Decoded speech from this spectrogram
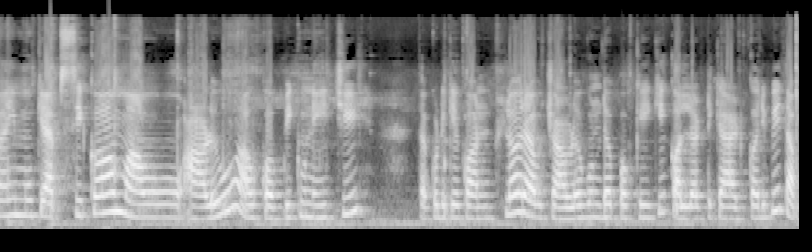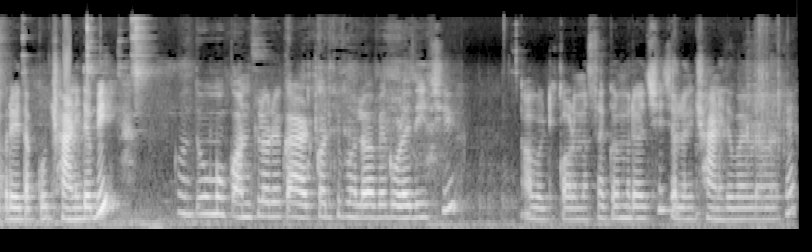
ପାଇଁ ମୁଁ କ୍ୟାପ୍ସିକମ୍ ଆଉ ଆଳୁ ଆଉ କୋବିକୁ ନେଇଛି ତାକୁ ଟିକେ କର୍ଣ୍ଣଫ୍ଲୋର୍ ଆଉ ଚାଉଳ ଗୁଣ୍ଡ ପକେଇକି କଲର୍ ଟିକେ ଆଡ଼୍ କରିବି ତାପରେ ତାକୁ ଛାଣିଦେବି ଦେଖନ୍ତୁ ମୁଁ କର୍ଣ୍ଣଫ୍ଲୋର୍ ଏକ ଆଡ଼୍ କରିକି ଭଲ ଭାବେ ଗୋଳେଇ ଦେଇଛି ଆଉ ଏଠି କଳମ ଶାଗ ଆମର ଅଛି ଚାଲନ୍ତୁ ଛାଣିଦେବା ଏଗୁଡ଼ାକ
